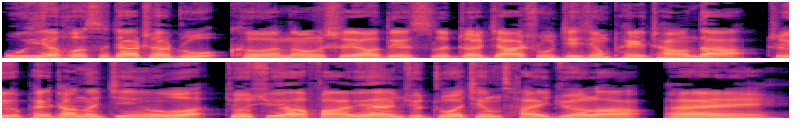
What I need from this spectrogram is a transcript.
物业和私家车主可能是要对死者家属进行赔偿的，至于赔偿的金额，就需要法院去酌情裁决了。哎。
